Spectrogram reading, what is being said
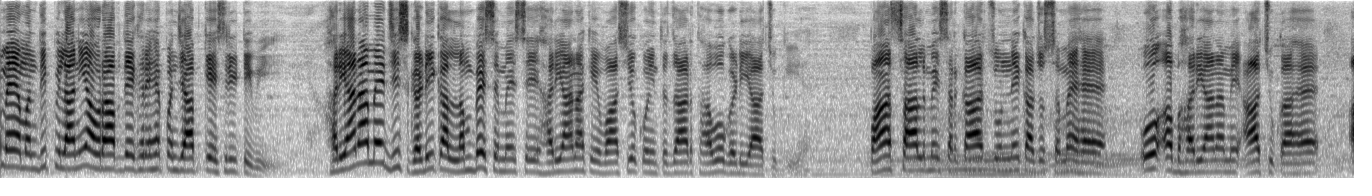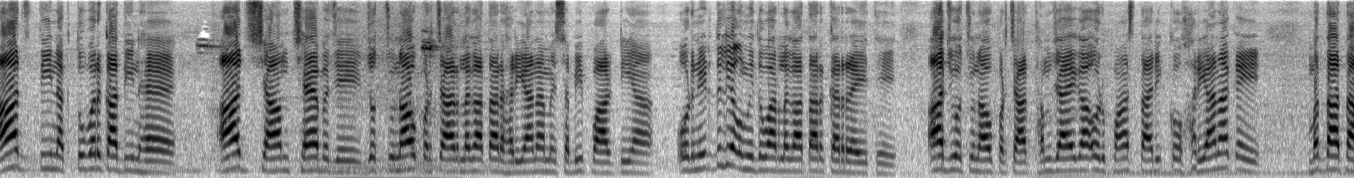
मैं अमनदीप पिलानिया और आप देख रहे हैं पंजाब केसरी टीवी। हरियाणा में जिस घड़ी का लंबे समय से हरियाणा के वासियों को इंतज़ार था, वो घड़ी आ चुकी है। पाँच साल में सरकार चुनने का जो समय है, वो अब हरियाणा में आ चुका है। आज तीन अक्टूबर का दिन है। आज शाम छः बजे जो चुनाव प्रचार लगातार हरियाणा में सभी पार्टियाँ और निर्दलीय उम्मीदवार लगातार कर रहे थे, आज वो चुनाव प्रचार थम जाएगा और पाँच तारीख को हरियाणा के मतदाता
